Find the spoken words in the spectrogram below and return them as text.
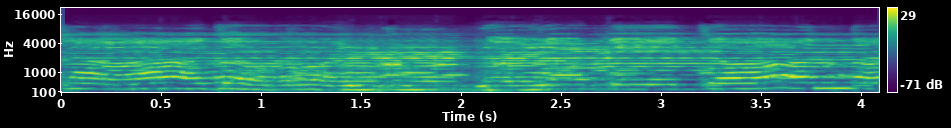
সাদর ললাটে চন্দন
